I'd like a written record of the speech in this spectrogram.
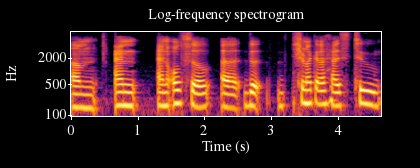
um, and and also uh, the Shunaka has two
